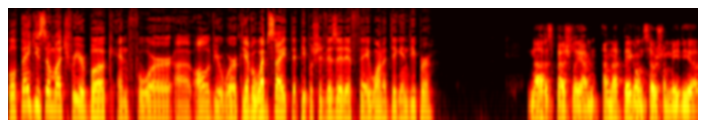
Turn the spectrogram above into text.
well, thank you so much for your book and for uh, all of your work. Do you have a website that people should visit if they want to dig in deeper? Not especially. I'm I'm not big on social media,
